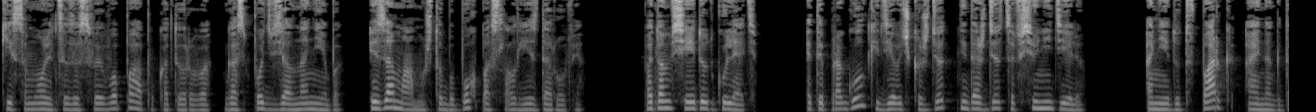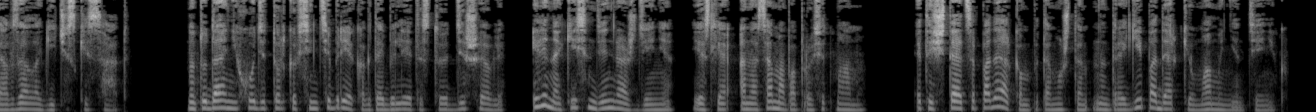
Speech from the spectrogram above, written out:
Киса молится за своего папу, которого Господь взял на небо, и за маму, чтобы Бог послал ей здоровье. Потом все идут гулять. Этой прогулки девочка ждет, не дождется всю неделю. Они идут в парк, а иногда в зоологический сад. Но туда они ходят только в сентябре, когда билеты стоят дешевле, или на Кисин день рождения, если она сама попросит маму. Это считается подарком, потому что на дорогие подарки у мамы нет денег.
